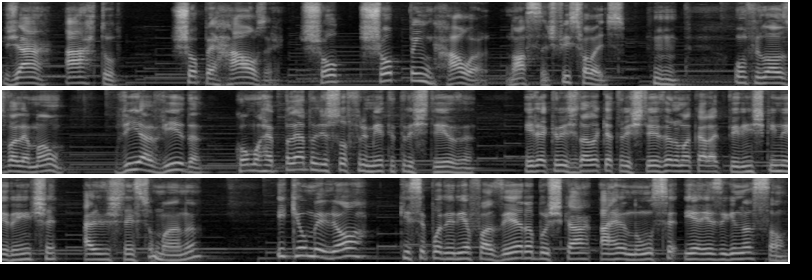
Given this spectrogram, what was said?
Já Arthur Schopenhauer, Schopenhauer, nossa, difícil falar isso, um filósofo alemão, via a vida como repleta de sofrimento e tristeza. Ele acreditava que a tristeza era uma característica inerente à existência humana e que o melhor que se poderia fazer era buscar a renúncia e a resignação.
